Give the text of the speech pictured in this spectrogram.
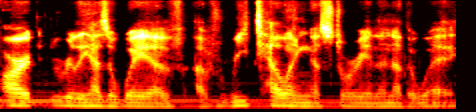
art really has a way of of retelling a story in another way.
